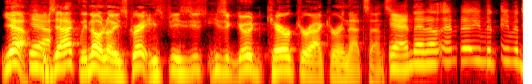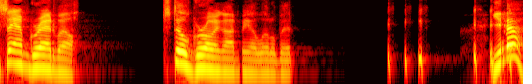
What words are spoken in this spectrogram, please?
yeah, Yeah. exactly. No, no, he's great. He's, he's he's a good character actor in that sense. Yeah, and then uh, and even even Sam Gradwell still growing on me a little bit. yeah.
